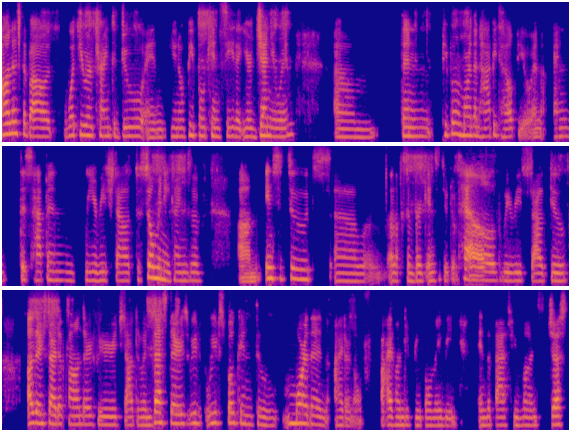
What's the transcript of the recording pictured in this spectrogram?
honest about what you are trying to do and you know people can see that you're genuine um, then people are more than happy to help you and and this happened we reached out to so many kinds of um, institutes, uh, Luxembourg Institute of Health. We reached out to other startup founders. We reached out to investors. We've we've spoken to more than I don't know 500 people maybe in the past few months just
